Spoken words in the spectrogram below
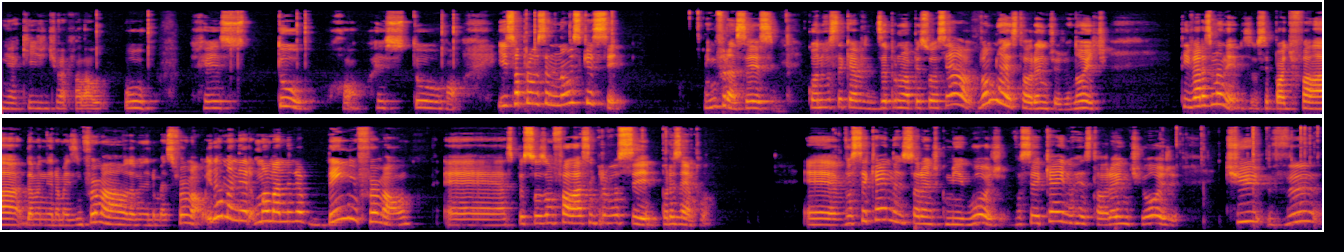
E aqui a gente vai falar o, o restaurant, restaurant. E só para você não esquecer, em francês, quando você quer dizer para uma pessoa assim, ah, vamos no restaurante hoje à noite, tem várias maneiras. Você pode falar da maneira mais informal, da maneira mais formal. E da maneira, uma maneira bem informal, é, as pessoas vão falar assim para você, por exemplo, é, você quer ir no restaurante comigo hoje? Você quer ir no restaurante hoje? Tu veux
